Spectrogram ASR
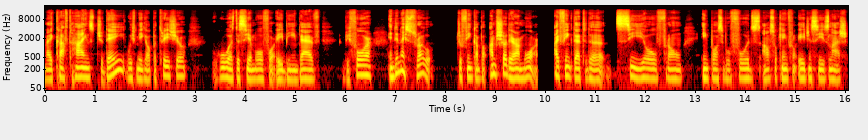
like Kraft Heinz today with Miguel Patricio, who was the CMO for AB InBev before. And then I struggle to think about, I'm sure there are more. I think that the CEO from Impossible Foods also came from agency slash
